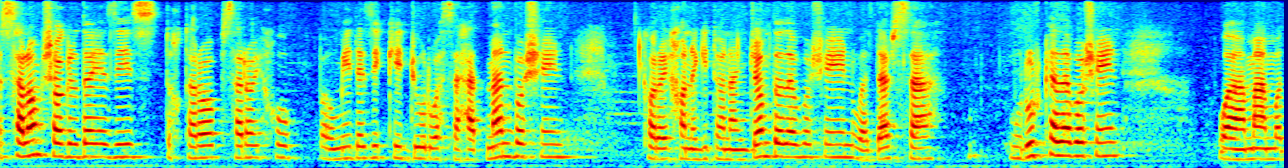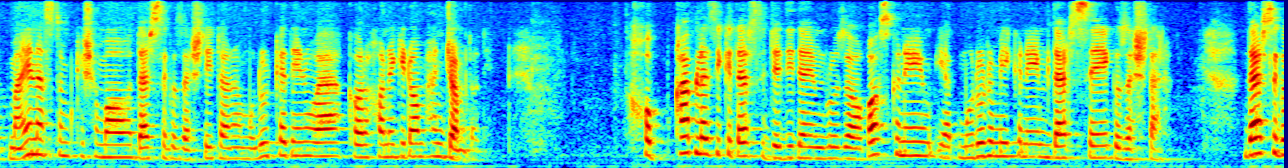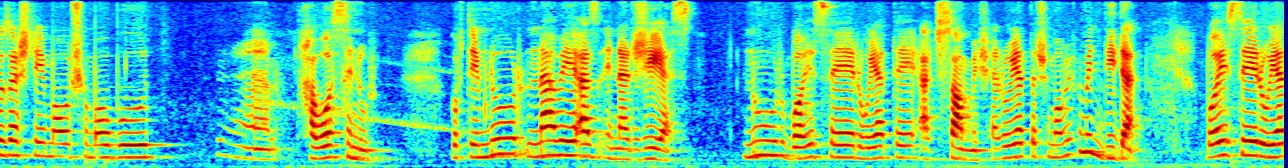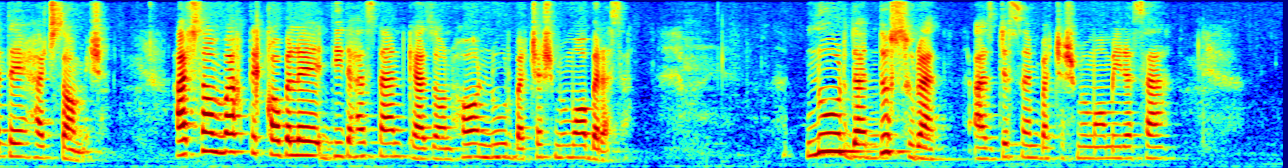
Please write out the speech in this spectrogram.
سلام شاگردای عزیز دخترها پسرای خوب. به امید از که جور و صحتمند باشین کارهای خانگیتان انجام داده باشین و درس مرور کرده باشین و من مطمئن هستم که شما درس گذشتیتان مرور کردین و کار خانگی را انجام دادین. خب قبل از اینکه درس جدید امروز آغاز کنیم یک مرور می‌کنیم درس گذشته درس گذشته ما و شما بود خواص نور. گفتیم نور نوی از انرژی است. نور باعث رویت اجسام میشه. رویت شما می‌فهمید دیدن. باعث رویت اجسام میشه. اجسام وقتی قابل دیده هستند که از آنها نور به چشم ما برسه. نور در دو صورت از جسم به چشم ما می‌رسه.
